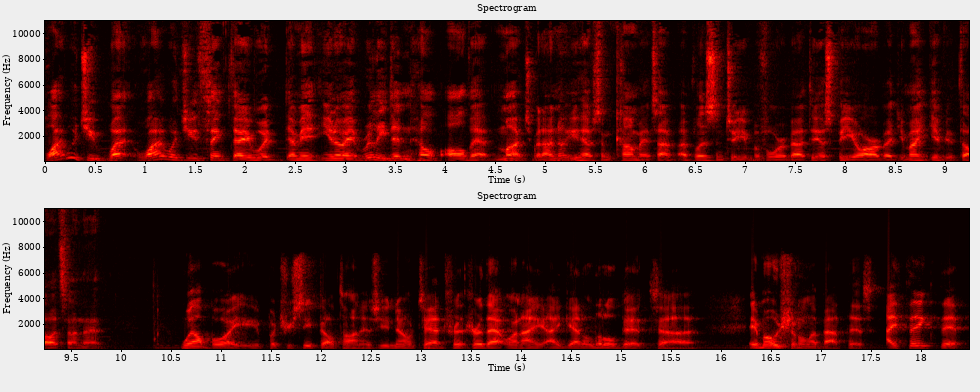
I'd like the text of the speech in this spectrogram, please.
why would you why, why would you think they would i mean you know it really didn't help all that much but i know you have some comments i've, I've listened to you before about the spr but you might give your thoughts on that well boy you put your seatbelt on as you know ted for, for that one. I, I get a little bit uh, emotional about this. I think that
